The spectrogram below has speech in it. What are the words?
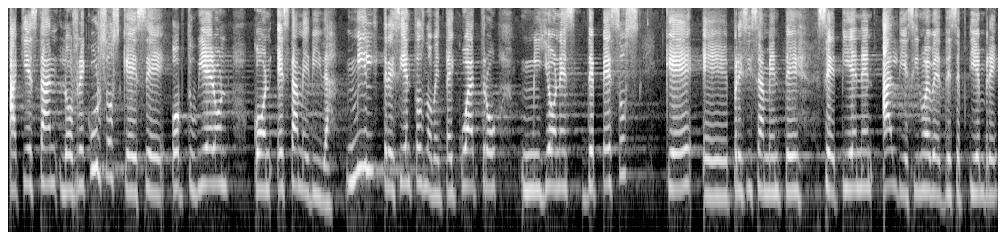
Aquí están los recursos que se obtuvieron con esta medida, 1.394 millones de pesos que eh, precisamente se tienen al 19 de septiembre,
